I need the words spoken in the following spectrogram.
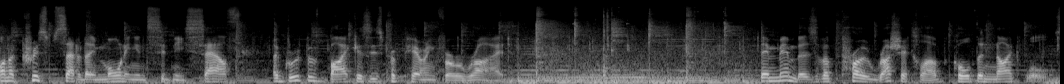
On a crisp Saturday morning in Sydney's south, a group of bikers is preparing for a ride. They're members of a pro Russia club called the Night Wolves.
